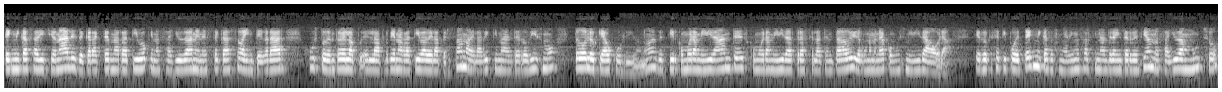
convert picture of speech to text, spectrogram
técnicas adicionales de carácter narrativo que nos ayudan en este caso a integrar justo dentro de la, propia narrativa de la persona, de la víctima del terrorismo, todo lo que ha ocurrido, ¿no? Es decir, cómo era mi vida antes, cómo era mi vida tras el atentado y de alguna manera cómo es mi vida ahora. Cierto que ese tipo de técnicas, las añadimos al final de la intervención, nos ayudan mucho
